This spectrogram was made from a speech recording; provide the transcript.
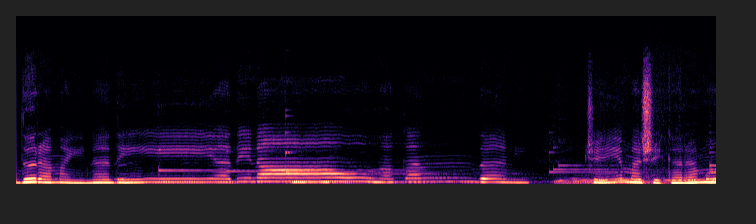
మధురమైనది. అది నా ఊహకందని క్షేమ శిఖరము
